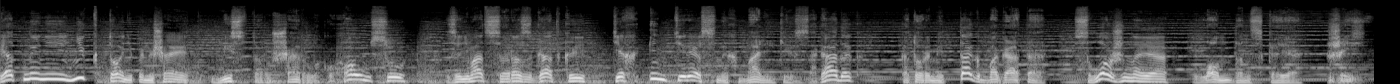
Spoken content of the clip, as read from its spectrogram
и отныне никто не помешает мистеру Шерлоку Холмсу заниматься разгадкой тех интересных маленьких загадок, которыми так богата сложная лондонская жизнь.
